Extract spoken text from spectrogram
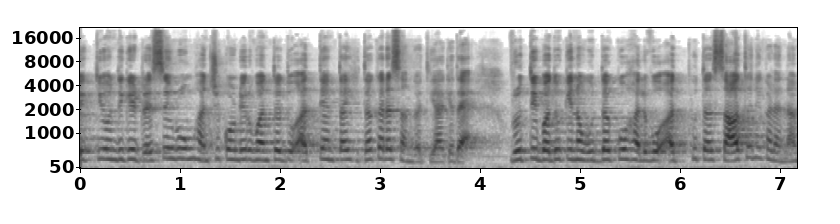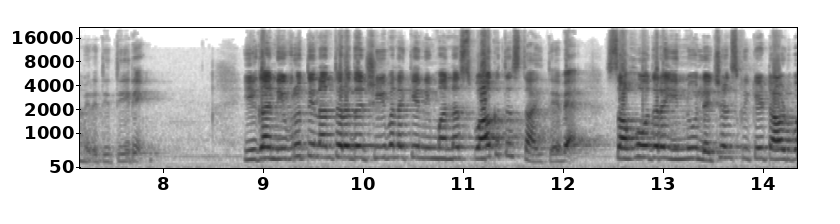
ವ್ಯಕ್ತಿಯೊಂದಿಗೆ ಡ್ರೆಸ್ಸಿಂಗ್ ರೂಮ್ ಹಂಚಿಕೊಂಡಿರುವಂಥದ್ದು ಅತ್ಯಂತ ಹಿತಕರ ಸಂಗತಿಯಾಗಿದೆ. ವೃತ್ತಿ ಬದುಕಿನ ಉದ್ದಕ್ಕೂ ಹಲವು ಅದ್ಭುತ ಸಾಧನೆಗಳನ್ನು ಮೆರೆದಿದ್ದೀರಿ. ಈಗ ನಿವೃತ್ತಿ ನಂತರದ ಜೀವನಕ್ಕೆ ನಿಮ್ಮನ್ನ ಸ್ವಾಗತಿಸ್ತಾ ಇದ್ದೇವೆ. ಸಹೋದರ, ಇನ್ನು ಲೆಜೆಂಡ್ಸ್ ಕ್ರಿಕೆಟ್ ಆಡುವ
